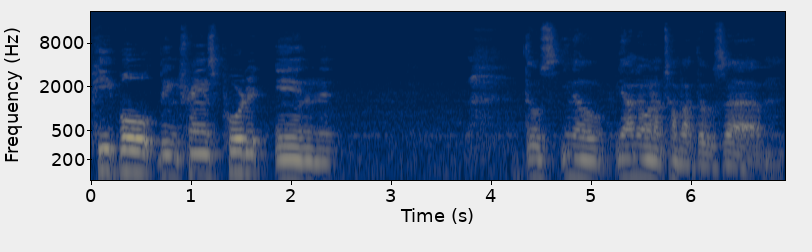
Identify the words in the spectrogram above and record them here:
people being transported in those, you know, y'all know what I'm talking about, those um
